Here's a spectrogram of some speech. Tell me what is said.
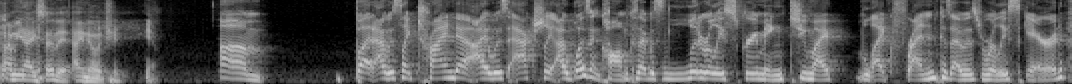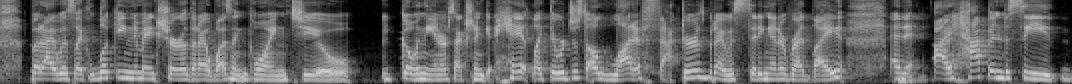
I mean, I said it. I know what you. Yeah. Um but I was like trying to, I was actually, I wasn't calm because I was literally screaming to my like friend because I was really scared. But I was like looking to make sure that I wasn't going to go in the intersection and get hit. Like there were just a lot of factors, but I was sitting at a red light and I happened to see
